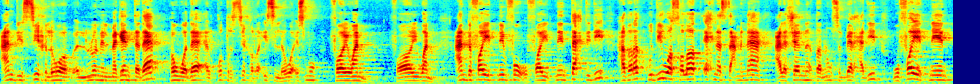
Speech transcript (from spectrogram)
عندي السيخ اللي هو اللون الماجنتا ده هو ده القطر السيخ الرئيسي اللي هو اسمه فاي 1 فاي 1 عند فاي 2 فوق وفاي 2 تحت دي حضراتكم دي وصلات إحنا استعملناها علشان نقدر نوصل بيها الحديد. وفاي 2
